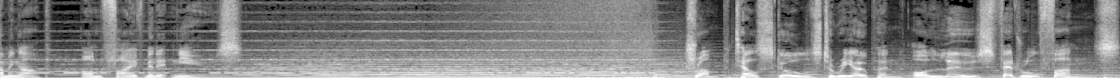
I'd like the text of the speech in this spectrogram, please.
Coming up on 5 Minute News. Trump tells schools to reopen or lose federal funds.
